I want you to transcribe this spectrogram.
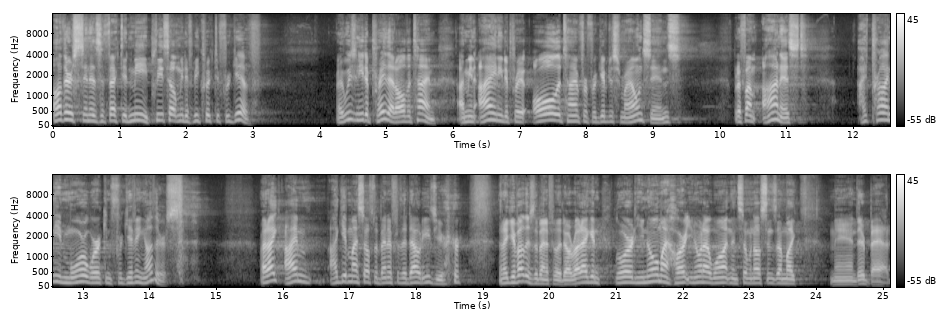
other sin has affected me. Please help me to be quick to forgive. Right? We just need to pray that all the time. I mean, I need to pray all the time for forgiveness for my own sins. But if I'm honest, I probably need more work in forgiving others. Right? I, I'm I give myself the benefit of the doubt easier than I give others the benefit of the doubt, right? I can, Lord, you know my heart, you know what I want, and then someone else sins, I'm like, man, they're bad,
